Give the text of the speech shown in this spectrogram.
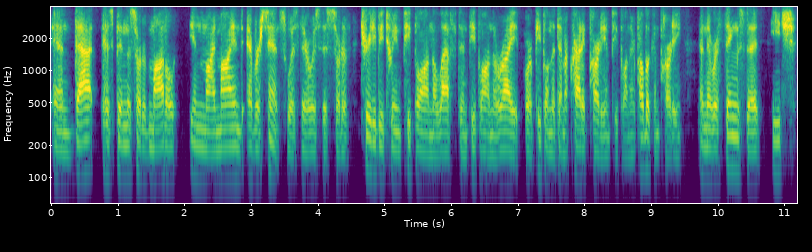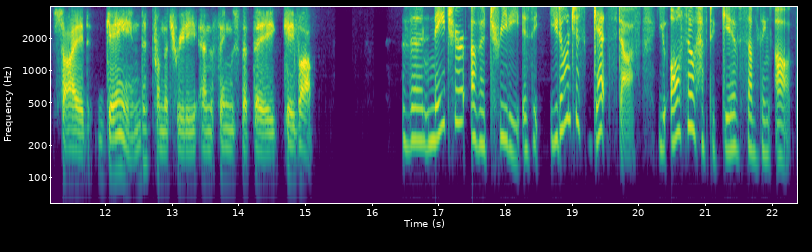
And that has been the sort of model in my mind ever since was there was this sort of treaty between people on the left and people on the right, or people in the Democratic Party and people in the Republican Party. And there were things that each side gained from the treaty and the things that they gave up the nature of a treaty is that you don't just get stuff, you also have to give something up.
